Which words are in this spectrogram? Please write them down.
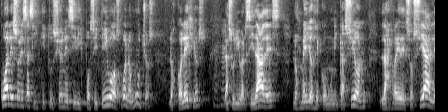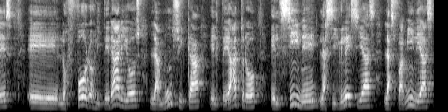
¿Cuáles son esas instituciones y dispositivos? Bueno, muchos. Los colegios, las universidades, los medios de comunicación, las redes sociales, eh, los foros literarios, la música, el teatro, el cine, las iglesias, las familias.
